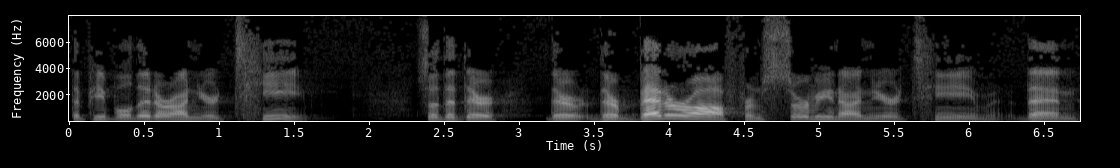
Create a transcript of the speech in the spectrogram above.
the people that are on your team so that they're, they're, they're better off from serving on your team than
